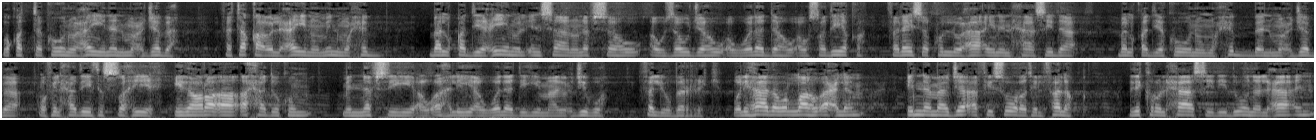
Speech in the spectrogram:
وقد تكون عينا معجبة. فتقع العين من محب بل قد يعين الإنسان نفسه أو زوجه أو ولده أو صديقه. فليس كل عائن حاسدا بل قد يكون محبا معجبا. وفي الحديث الصحيح إذا رأى أحدكم من نفسه أو أهله أو ولده ما يعجبه فليبرك. ولهذا والله أعلم إنما جاء في سورة الفلق ذكر الحاسد دون العائن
